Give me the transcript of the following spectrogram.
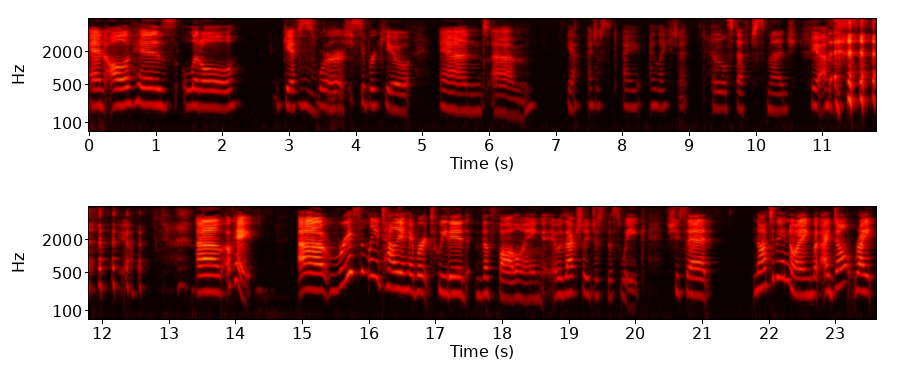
and all of his little gifts Oh were super cute. And, um, yeah, I just, I, I liked it. the little stuffed smudge. Yeah. yeah. Um, okay. Uh, recently, Talia Hibbert tweeted the following. It was actually just this week. She said, Not to be annoying, but I don't write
